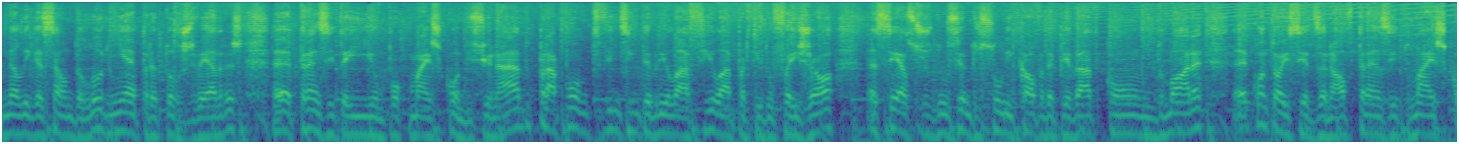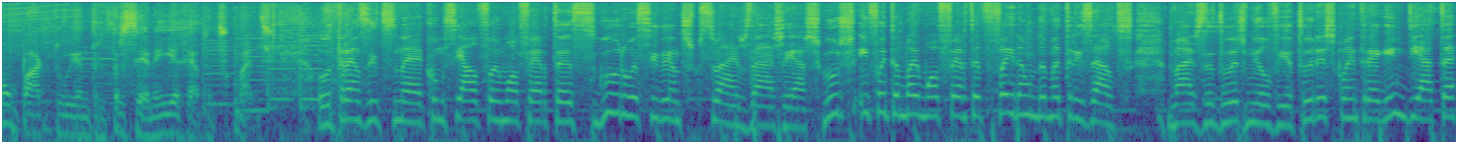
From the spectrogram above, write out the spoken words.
na ligação da Lourinhã para Torres Vedras. Trânsito aí um pouco mais condicionado. Para a ponte 25 de Abril há fila a partir do Feijó. Acessos do Centro-Sul e Cova da Piedade com demora. Eh, Quanto ao IC19, trânsito mais compacto entre Terceira e a reta dos comandos. O trânsito na comercial foi uma oferta seguro acidentes pessoais da AGA Seguros e foi também uma oferta feirão da Matriz Auto. Mais de 2 mil viaturas com entrega imediata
